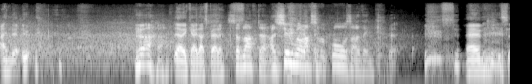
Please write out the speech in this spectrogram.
and. Uh, okay, that's better. Some laughter. I assume we'll have some applause, I think um, so,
